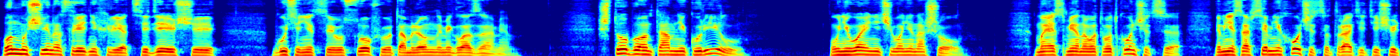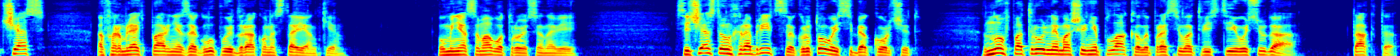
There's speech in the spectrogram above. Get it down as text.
Он мужчина средних лет, сидеющий гусеницей усов и утомленными глазами. Что бы он там ни курил, у него я ничего не нашел. Моя смена вот-вот кончится, и мне совсем не хочется тратить еще час оформлять парня за глупую драку на стоянке. У меня самого трое сыновей. Сейчас-то он храбрится, крутого из себя корчит. Но в патрульной машине плакал и просил отвезти его сюда. Так-то.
